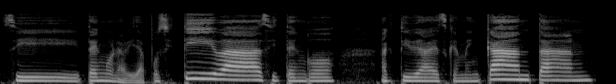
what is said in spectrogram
si tengo una vida positiva, si tengo actividades que me encantan.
